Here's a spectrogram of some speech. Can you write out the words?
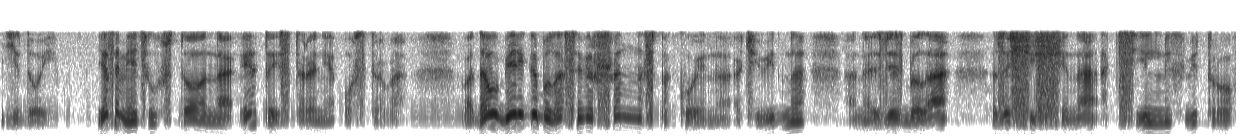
едой. Я заметил, что на этой стороне острова вода у берега была совершенно спокойна. Очевидно, она здесь была защищена от сильных ветров.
